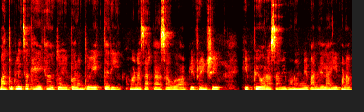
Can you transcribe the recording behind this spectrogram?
भातुकलीचा खेळ खेळतोय परंतु एकतरी मनासारखं असावं. आपली फ्रेंडशिप ही प्युअर असावी म्हणून मी बांधलेला आहे. पण आपण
